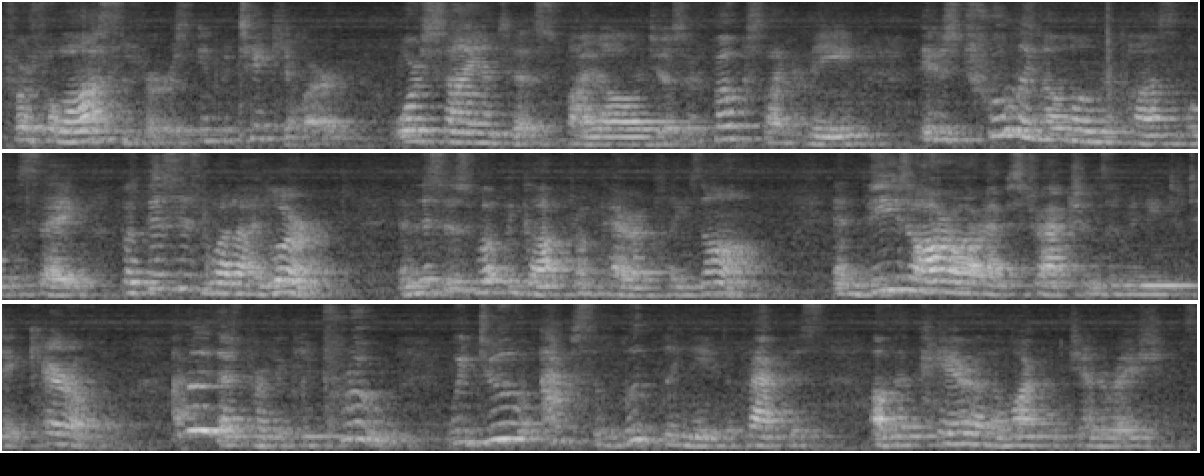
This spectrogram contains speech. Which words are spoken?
for philosophers in particular, or scientists, biologists, or folks like me, it is truly no longer possible to say, but this is what I learned, and this is what we got from Pericles on. And these are our abstractions and we need to take care of them. I believe that's perfectly true. We do absolutely need the practice of the care of the mark of generations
